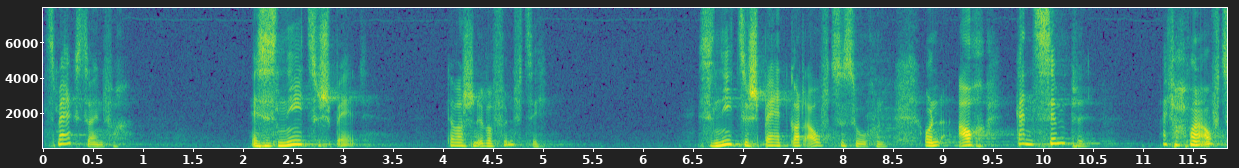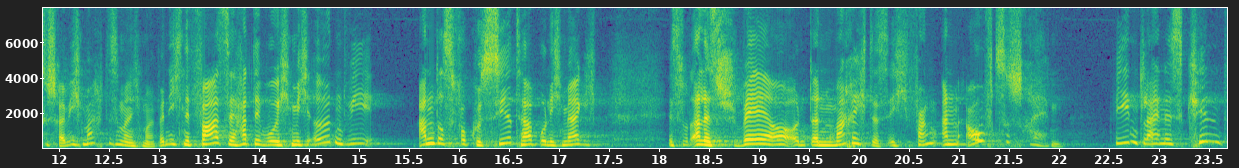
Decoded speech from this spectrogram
Das merkst du einfach. Es ist nie zu spät. Da war schon über 50. Es ist nie zu spät, Gott aufzusuchen. Und auch ganz simpel, Einfach mal aufzuschreiben. Ich mache das manchmal. Wenn ich eine Phase hatte, wo ich mich irgendwie anders fokussiert habe und ich merke, ich, es wird alles schwer und dann mache ich das. Ich fange an aufzuschreiben. Wie ein kleines Kind.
